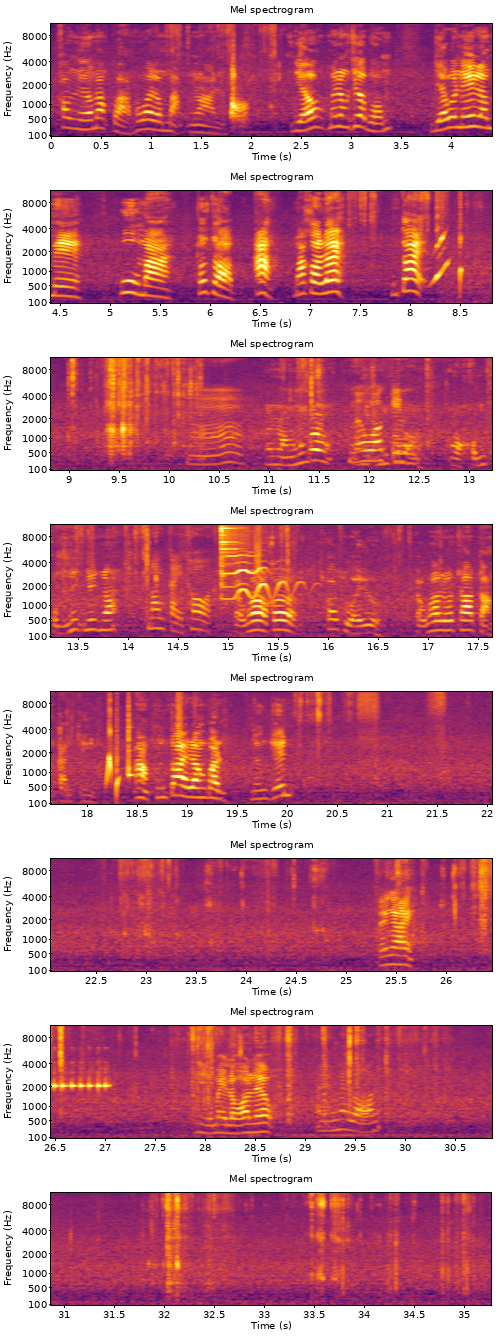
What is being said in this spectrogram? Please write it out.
เข้าเนื้อมากกว่า เพราะว่าเราหมักนาน เดี๋ยวไม่ต้องเชื่อผม เดี๋ยววันนี้เรามีผู้มาทดสอบ อะ มาก่อนเลย คุณต้อย หนังมันก็นึกว่ากิน ออกขมๆนิดๆเนาะน่องไก่ทอด แต่ว่าก็ก็สวยอยู่ แต่ว่ารสชาติต่างกันจริงอะคุณต้อยลองก่อนหนึ่งชิ้นเป็นไง นี่ไม่ร้อนแล้ว อันนี้ไม่ร้อน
